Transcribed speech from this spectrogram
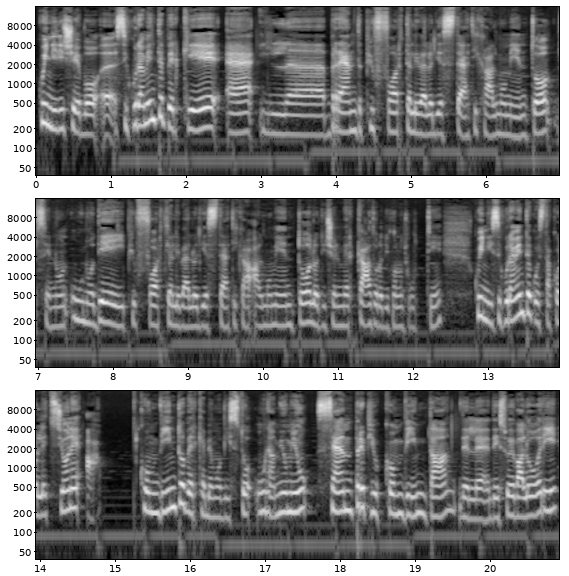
Quindi dicevo, eh, sicuramente perché è il eh, brand più forte a livello di estetica al momento, se non uno dei più forti a livello di estetica al momento, lo dice il mercato, lo dicono tutti. Quindi sicuramente questa collezione ha convinto perché abbiamo visto una Miu Miu sempre più convinta delle, dei suoi valori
